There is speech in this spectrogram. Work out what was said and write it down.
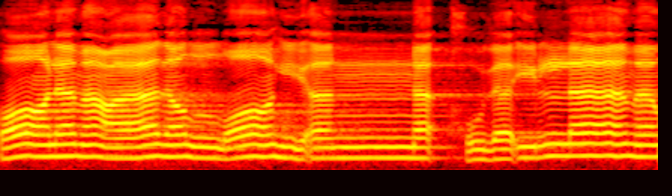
قال معاذ الله أن نأخذ إلا من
